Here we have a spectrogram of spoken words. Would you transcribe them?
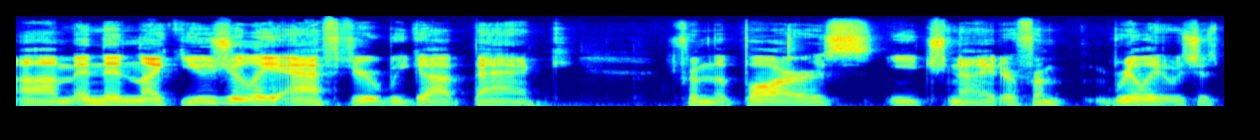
Um, and then like usually after we got back from the bars each night, or from really it was just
